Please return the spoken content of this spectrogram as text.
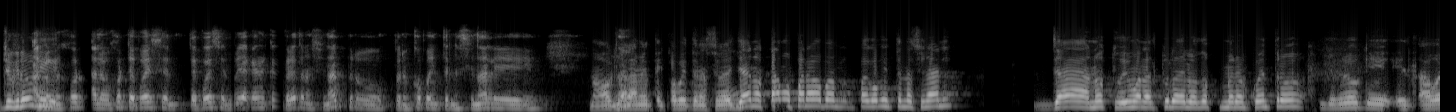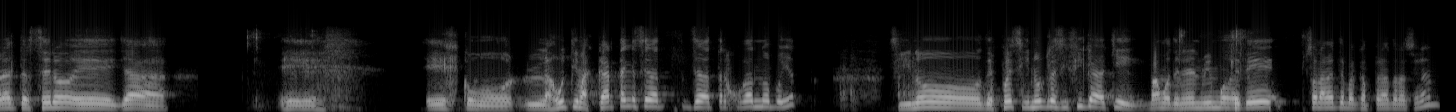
yo creo A lo mejor, a lo mejor te puede ser- te puede servir acá en el campeonato nacional, pero, pero en copas internacionales No, ¿No? claramente en Copa Internacional. No. Ya no estamos parados para Copa Internacional. Ya no estuvimos a la altura de los dos primeros encuentros. Yo creo que el- ahora el tercero eh, ya eh, es como las últimas cartas que se va, se va a estar jugando Poyet. Si no, después si no clasifica aquí, vamos a tener el mismo DT solamente para el campeonato nacional.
